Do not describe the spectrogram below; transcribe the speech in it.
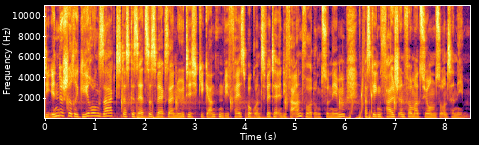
Die indische Regierung sagt, das Gesetzeswerk sei nötig, Giganten wie Facebook und Twitter in die Verantwortung zu nehmen, etwas gegen Falschinformationen zu unternehmen.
